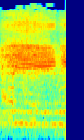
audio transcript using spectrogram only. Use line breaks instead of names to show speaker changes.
Amen.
